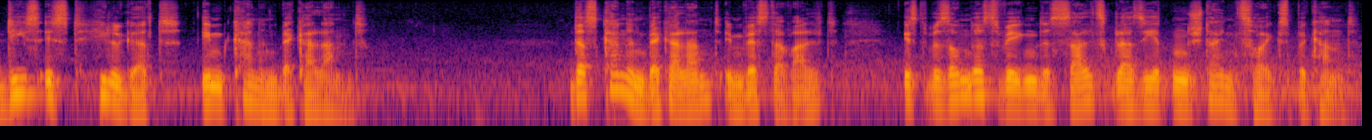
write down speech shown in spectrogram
Dies ist Hilgert im Kannenbäckerland. Das Kannenbäckerland im Westerwald ist besonders wegen des salzglasierten Steinzeugs bekannt.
